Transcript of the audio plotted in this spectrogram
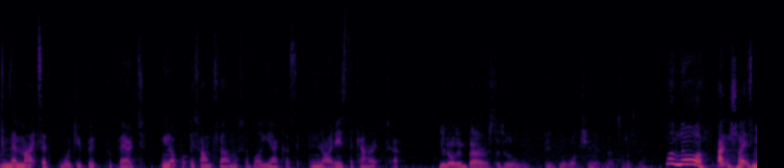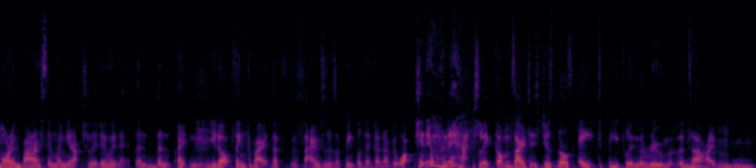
and then Mike said, "Would you be prepared to you know put this on film?" I said, "Well, yeah, because you know it is the character." You're not embarrassed at all. People are watching it and that sort of thing. Well, no. Actually, it's more embarrassing when you're actually doing it than, Mm. than uh, you don't think about the, the thousands of people that are going to be watching it when it actually comes out. It's just those eight people in the room at the Mm. time. Mm.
